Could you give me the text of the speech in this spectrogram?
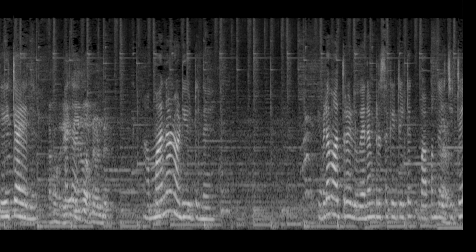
ലേറ്റ് ആയല്ലേ? ലേറ്റ് ആയി പറഞ്ഞുണ്ട് അമ്മാനാണോ അടി കിട്ടുന്നേ? ഇവിടെ മാത്രമേ ഉള്ളൂ. വെനം ഡ്രസ്സൊക്കെ ഇട്ടിട്ട് പാപ്പം കഴിച്ചിട്ട്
